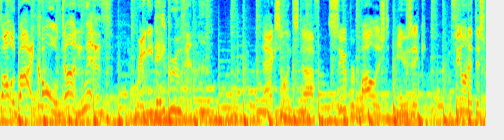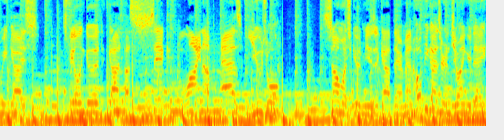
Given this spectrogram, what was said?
Followed by Cole Dunn with Rainy Day Groovin'. Excellent stuff. Super polished music. I'm feeling it this week, guys. It's feeling good. Got a sick lineup as usual. So much good music out there, man. Hope you guys are enjoying your day.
